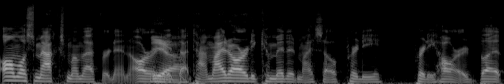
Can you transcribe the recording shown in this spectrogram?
almost maximum effort in already Yeah. at that time. I'd already committed myself pretty pretty hard, but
